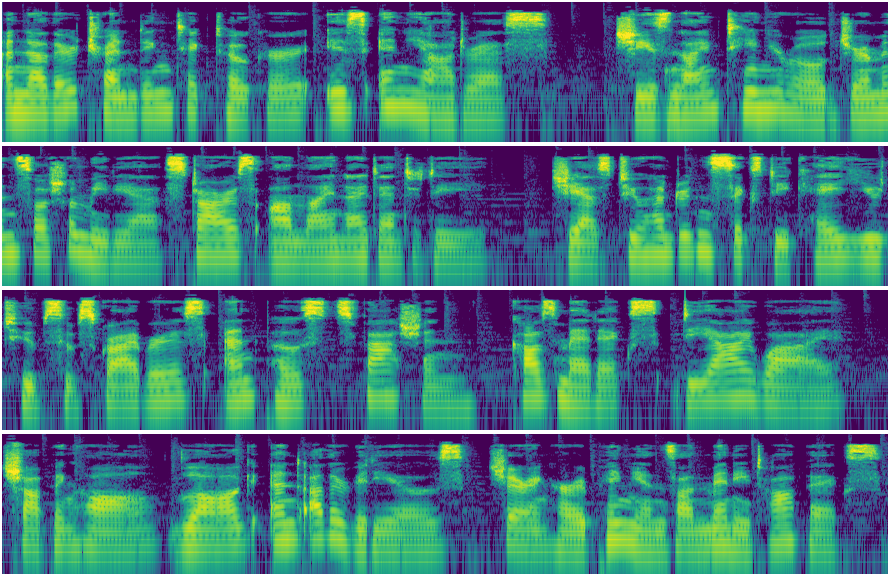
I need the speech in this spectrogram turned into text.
Another trending TikToker is Inyadris. She's 19-year-old German social media star's online identity. She has 260k YouTube subscribers and posts fashion, cosmetics, DIY, shopping haul, vlog, and other videos, sharing her opinions on many topics.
